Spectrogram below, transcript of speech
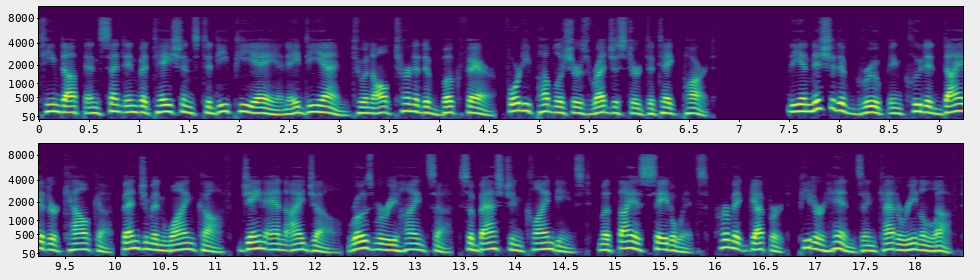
teamed up and sent invitations to DPA and ADN to an alternative book fair, 40 publishers registered to take part. The initiative group included Dieter Kalka, Benjamin Weinkopf, Jayne-Ann Igel, Rosemarie Heinze, Sebastian Kleindienst, Matthias Sadowitz, Hermit Geppert, Peter Hinz and Katharina Luft.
